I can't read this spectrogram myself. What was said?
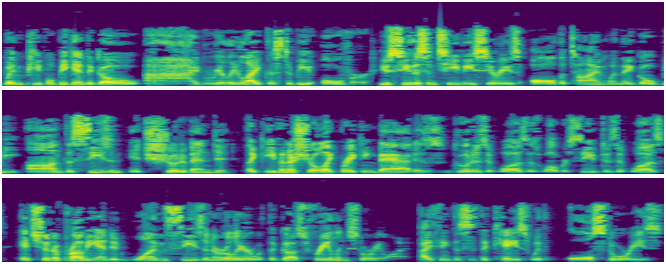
When people begin to go, ah, I'd really like this to be over. You see this in TV series all the time when they go beyond the season it should have ended. Like even a show like Breaking Bad, as good as it was, as well received as it was, it should have probably ended one season earlier with the Gus Fring storyline. I think this is the case with all stories,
